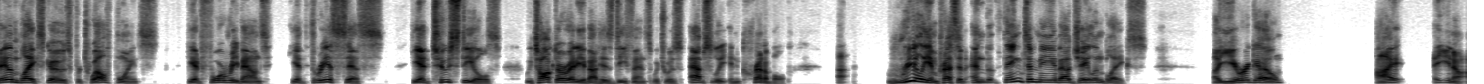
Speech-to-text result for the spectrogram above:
Jaylen Blakes goes for 12 points. He had four rebounds. He had three assists. He had two steals. We talked already about his defense, which was absolutely incredible really impressive. And the thing to me about Jaylen Blakes, a year ago, I, you know,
